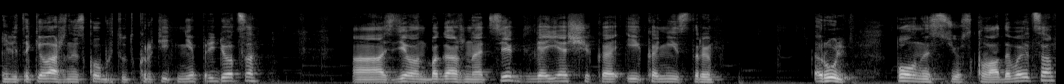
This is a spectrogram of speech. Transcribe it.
или такелажные скобы тут крутить не придется. А, сделан багажный отсек для ящика и канистры. Руль полностью складывается.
